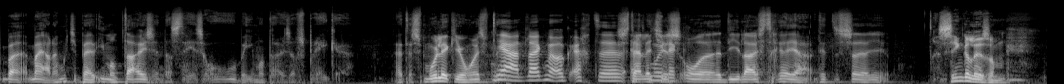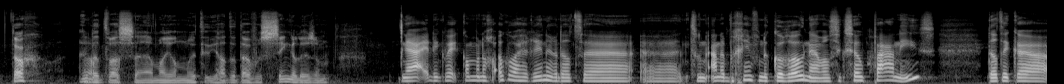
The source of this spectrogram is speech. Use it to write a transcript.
bij- maar ja, dan moet je bij iemand thuis en dan sta je zo, oeh, bij iemand thuis afspreken. Het is moeilijk, jongens. Ja, het lijkt me ook echt, eh echt Stelletjes moeilijk. oh, die luisteren, ja, dit is... eh, Singleism, toch? En dat was eh Marion Moed, die had het over singleism. Ja, en ik weet- kan me nog ook wel herinneren dat eh, eh, toen aan het begin van de corona was ik zo panisch. Dat ik, eh,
